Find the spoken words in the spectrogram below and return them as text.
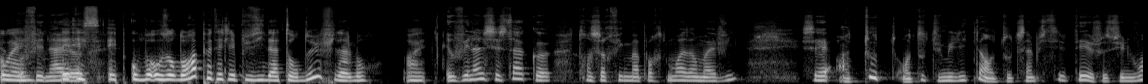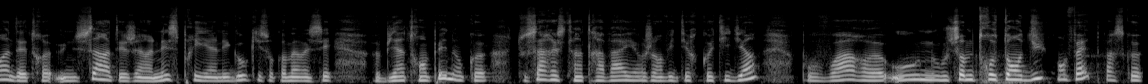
ouais. au final. Et, et, et aux endroits peut-être les plus inattendus, finalement. Ouais. Et au final, c'est ça que Transurfing m'apporte moi dans ma vie c'est en toute, en toute humilité, en toute simplicité. Je suis loin d'être une sainte et j'ai un esprit et un ego qui sont quand même assez euh, bien trempés. Donc euh, tout ça reste un travail, j'ai envie de dire, quotidien pour voir euh, où nous sommes trop tendus en fait, parce que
